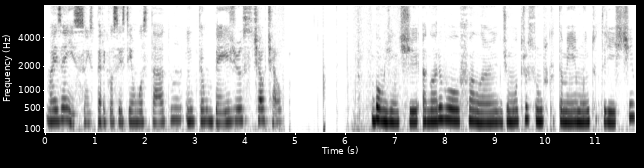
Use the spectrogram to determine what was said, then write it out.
Mas é isso, espero que vocês tenham gostado. Então, beijos, tchau, tchau. Bom, gente, agora eu vou falar de um outro assunto que também é muito triste.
